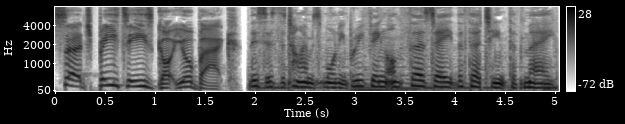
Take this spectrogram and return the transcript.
Search BT's got your back. This is the Times morning briefing on Thursday, the 13th of May.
